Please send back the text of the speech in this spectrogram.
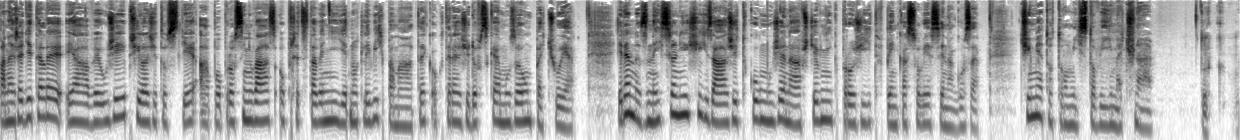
Pane řediteli, já využiji příležitosti a poprosím vás o představení jednotlivých památek, o které Židovské muzeum pečuje. Jeden z nejsilnějších zážitků může návštěvník prožít v Pinkasově synagoze. Čím je toto místo výjimečné? Tak eh,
